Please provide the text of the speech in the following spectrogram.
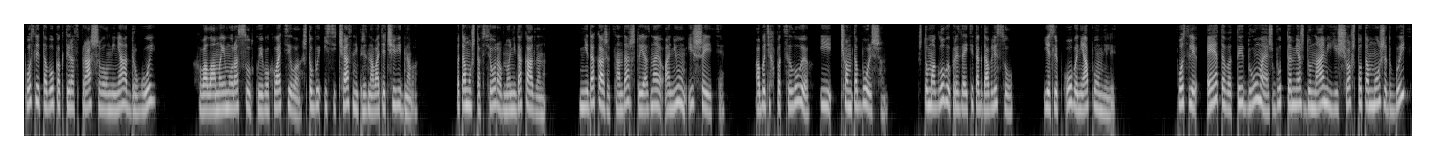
после того, как ты расспрашивал меня о другой, хвала моему рассудку его хватило, чтобы и сейчас не признавать очевидного. Потому что все равно не доказано. Не докажет Сандар, что я знаю о нем и Шейсе, об этих поцелуях и чем-то большем, что могло бы произойти тогда в лесу, если б оба не опомнились. После этого ты думаешь, будто между нами еще что-то может быть?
